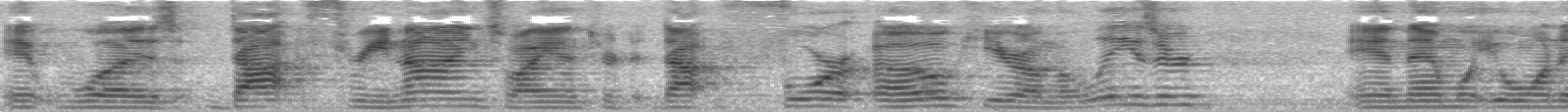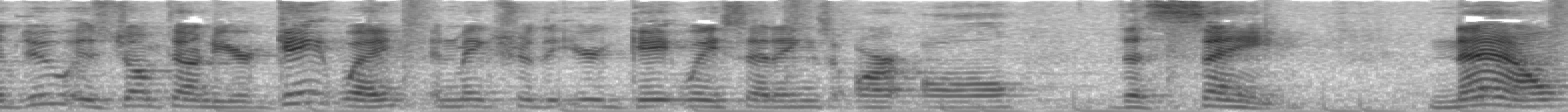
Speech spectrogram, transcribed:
It was .39, so I entered .40 here on the laser. And then what you'll want to do is jump down to your gateway and make sure that your gateway settings are all the same. Now,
